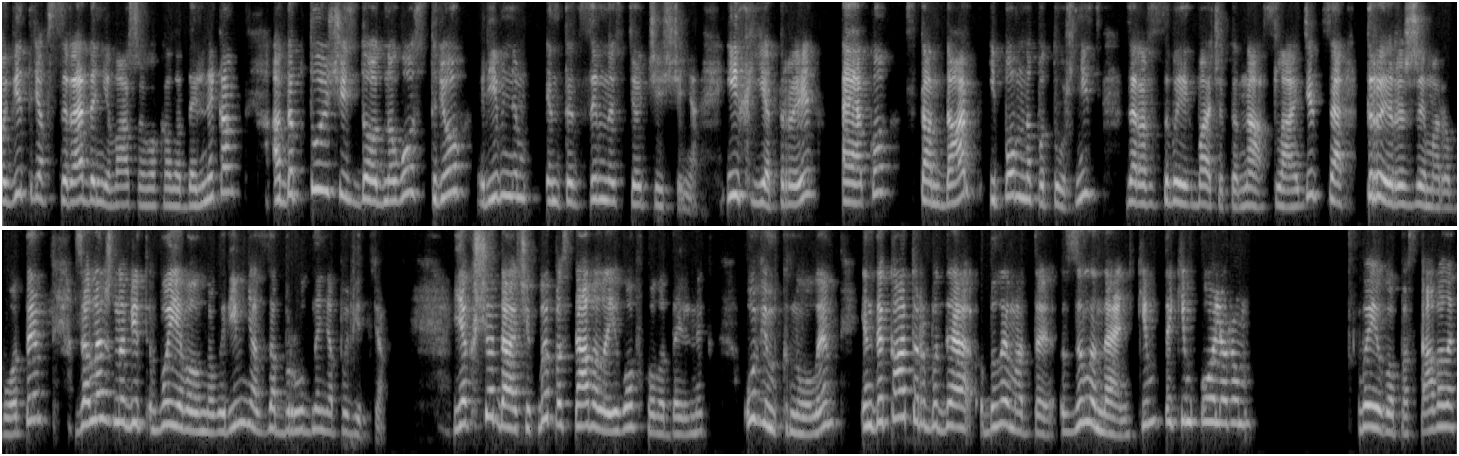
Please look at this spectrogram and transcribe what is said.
повітря всередині вашого холодильника, адаптуючись до одного з трьох рівнів інтенсивності очищення. Їх є три: еко, стандарт і повна потужність. Зараз ви їх бачите на слайді. Це три режими роботи, залежно від виявленого рівня забруднення повітря. Якщо датчик, ви поставили його в холодильник, увімкнули, індикатор буде блимати зелененьким таким кольором. Ви його поставили.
